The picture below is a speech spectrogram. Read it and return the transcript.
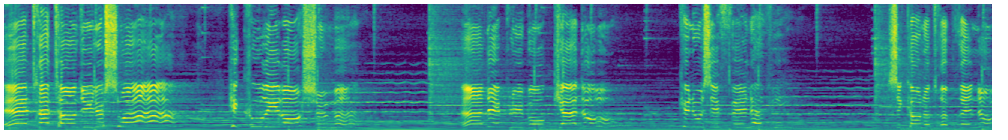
être attendu le soir et courir en chemin. Un des plus beaux cadeaux que nous ait fait la vie c'est quand notre prénom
